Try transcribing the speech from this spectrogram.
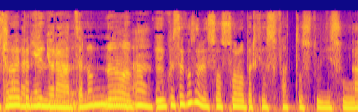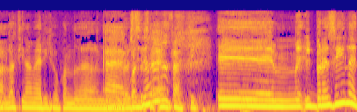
Cioè, sarà la perché- ignoranza, non, no, ah. eh, queste cose le so solo perché ho fatto studi su Ah. Latino America quando ero Eh, all'università. quando sei- eh. Ehm, il Brasile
